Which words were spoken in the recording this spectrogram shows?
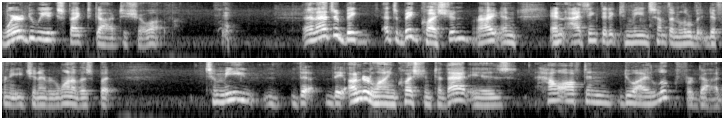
Where do we expect God to show up? And that's a big that's a big question, right? And and I think that it can mean something a little bit different to each and every one of us, but to me the the underlying question to that is how often do I look for God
